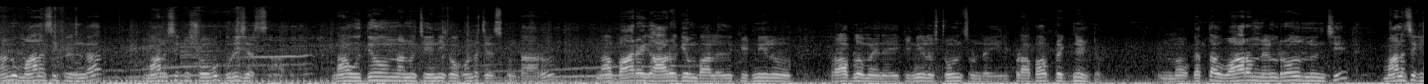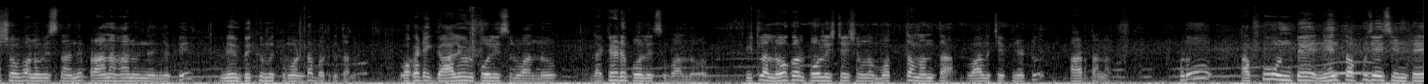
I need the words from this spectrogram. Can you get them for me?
నన్ను మానసికంగా మానసిక శోభకు గురి చేస్తున్నారు. నా ఉద్యోగం నన్ను చేయనీకోకుండా చేసుకుంటారు. నా భార్యకి ఆరోగ్యం బాగాలేదు కిడ్నీలు ప్రాబ్లం అయినాయి కిడ్నీలు స్టోన్స్ ఉన్నాయి ఇప్పుడు అబ్బా ప్రెగ్నెంట్. గత వారం నెల రోజుల నుంచి మానసిక శోభ అనుభవిస్తుంది ప్రాణహాని ఉందని చెప్పి మేము బిక్కు మిక్కుమంట బతుకుతాం. ఒకటి గాలివుడ్ పోలీసులు వాళ్ళు లక్రెడ్ పోలీసు వాళ్ళు ఇట్లా లోకల్ పోలీస్ స్టేషన్లో మొత్తం అంతా వాళ్ళు చెప్పినట్టు ఆడుతున్నారు. ఇప్పుడు తప్పు ఉంటే నేను తప్పు చేసి ఉంటే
